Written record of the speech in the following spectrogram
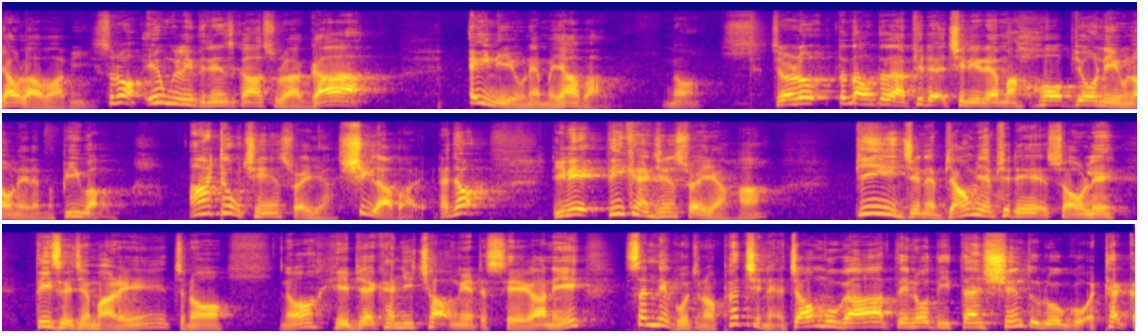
ရောက်လာပါပြီဆိုတော့အေဝံဂေလိသတင်းစကားဆိုတာကအဲ့နေုံနဲ့မရပါဘူးเนาะကျွန်တော်တို့တက်တောင့်တက်တာဖြစ်တဲ့အခြေအနေတွေမှာဟောပြောနေုံလောက်နေတယ်မပြီးပါဘူးအားထုတ်ခြင်းဆိုတဲ့အရာရှိလာပါတယ်ဒါကြောင့် ဒီနေ့သီးခံခြင်းဆိုတဲ့အရာဟာပြင်းရင်ခြင်းနဲ့ပြောင်းပြန်ဖြစ်တဲ့ဆိုတော့လေသိစေချင်ပါတယ်ကျွန်တော်နော်ဟေပြခန်းကြီး6ငွေ30ကနေ7ကိုကျွန်တော်ဖတ်ချင်တယ်အကြောင်းမူကားသင်တို့ဒီတန်ရှင်းသူတို့ကိုအထက်က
